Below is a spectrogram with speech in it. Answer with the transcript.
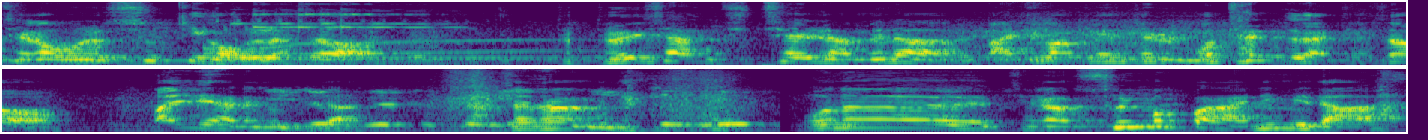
제가 오늘 숫기가 올라서 더 이상 디테일을 하면 마지막 멘트를 못할 것 같아서 빨리 하는 겁니다. 죄송합니다. 오늘 제가 술 먹방 아닙니다.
